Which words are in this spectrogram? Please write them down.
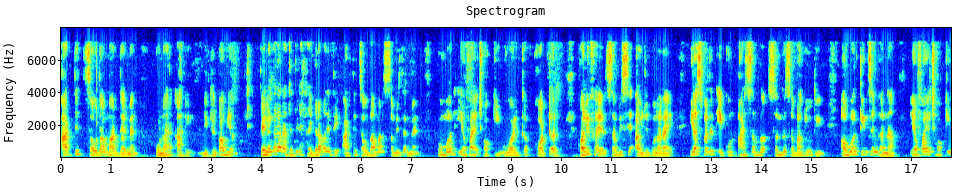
आठ ते चौदा मार्च दरम्यान होणार आहे. देखील पाहूया. तेलंगणा राज्यातील हैदराबाद येथे आठ ते चौदा मार्च सव्वीस दरम्यान woman F I H hockey world cup quarter qualifier सव्वीसचे आयोजन होणार आहे. या स्पर्धेत एकूण आठ संघ संघ सहभागी होतील. अव्वल तीन संघांना F I H hockey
